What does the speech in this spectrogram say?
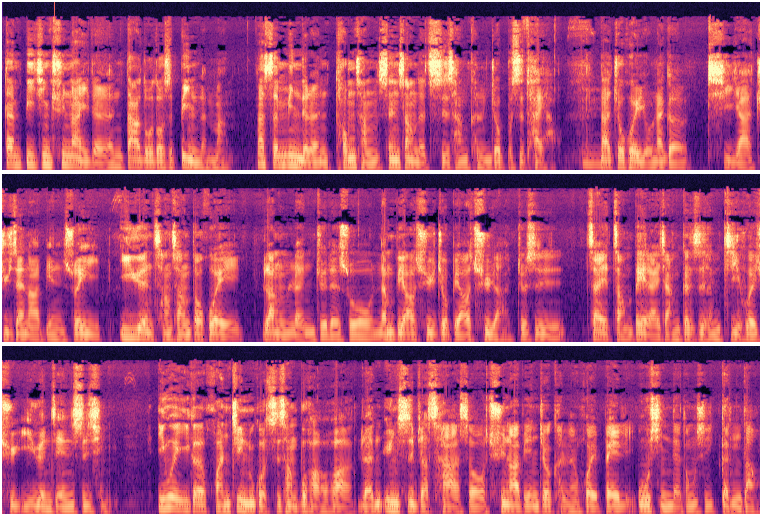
但毕竟去那里的人大多都是病人嘛。那生病的人通常身上的磁场可能就不是太好，那就会有那个气啊聚在那边，所以医院常常都会让人觉得说能不要去就不要去了。就是在长辈来讲，更是很忌讳去医院这件事情。因为一个环境如果磁场不好的话，人运势比较差的时候去那边就可能会被无形的东西跟到。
